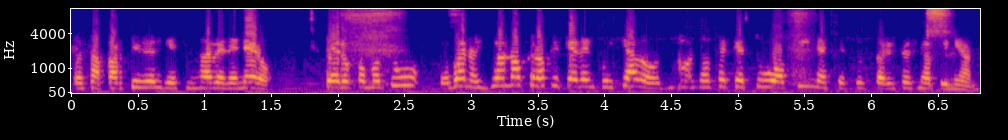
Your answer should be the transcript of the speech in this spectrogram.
pues a partir del 19 de enero. Pero como tú, bueno, yo no creo que quede enjuiciado, no, no sé qué tú opines, Jesús, pero esa es mi opinión.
